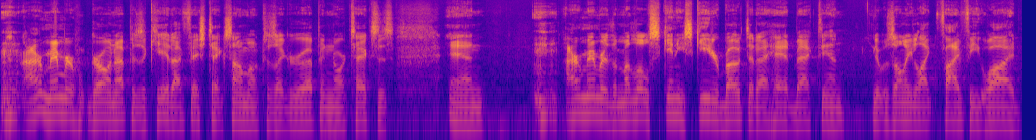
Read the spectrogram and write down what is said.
I remember growing up as a kid. I fished Texoma because I grew up in North Texas, and I remember the my little skinny skeeter boat that I had back then. It was only like five feet wide.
